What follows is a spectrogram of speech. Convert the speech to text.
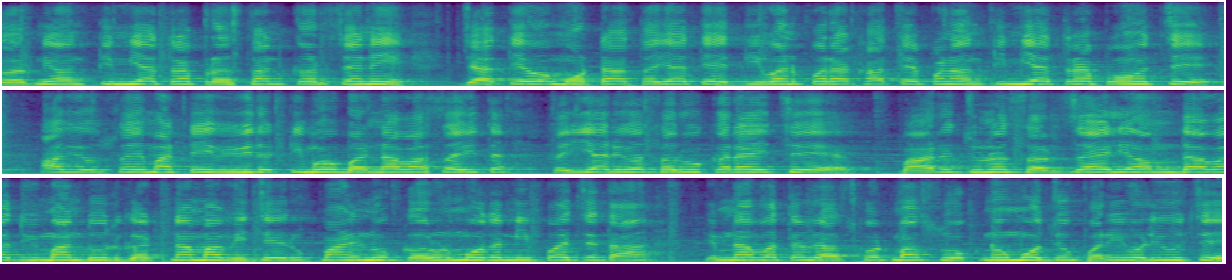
ઘરની અંતિમ યાત્રા પ્રસ્થાન કરશે અને જ્યાં તેઓ મોટા થયા તે દિવાનપરા ખાતે પણ અંતિમ યાત્રા પહોંચે. આ વ્યવસાય માટે વિવિધ ટીમો બનાવવા સહિત તૈયારીઓ શરૂ કરાઈ છે. બાર જૂને સર્જાયેલી અમદાવાદ વિમાન દુર્ઘટનામાં વિજય રૂપાણીનું કરુણ મોત નિપજતા તેમના વતન રાજકોટમાં શોકનું મોજું ફરી વળ્યું છે.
